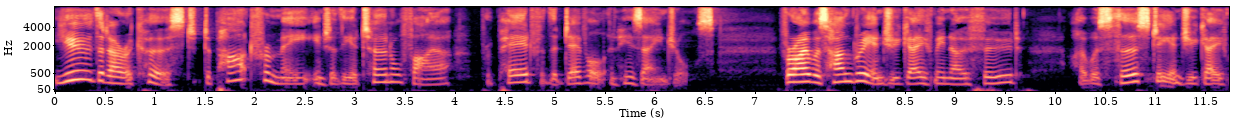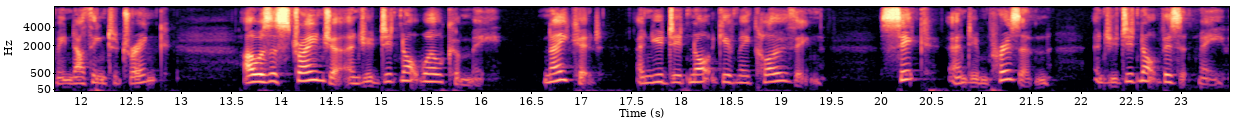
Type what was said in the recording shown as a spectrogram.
You that are accursed, depart from me into the eternal fire prepared for the devil and his angels. For I was hungry, and you gave me no food. I was thirsty, and you gave me nothing to drink. I was a stranger, and you did not welcome me. Naked, and you did not give me clothing. Sick and in prison, and you did not visit me.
